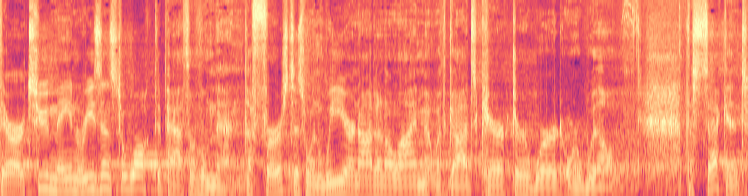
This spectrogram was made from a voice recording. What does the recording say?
There are two main reasons to walk the path of lament. The first is when we are not in alignment with God's character, word, or will. The second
